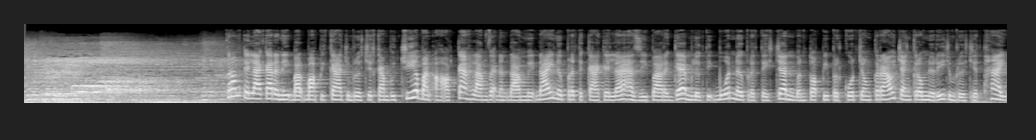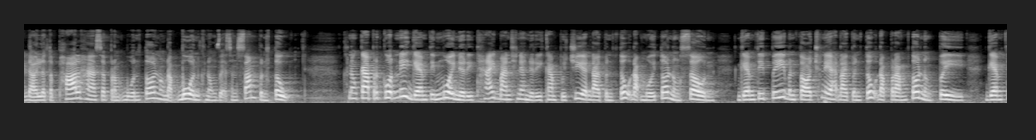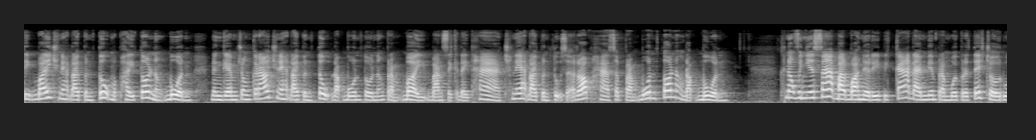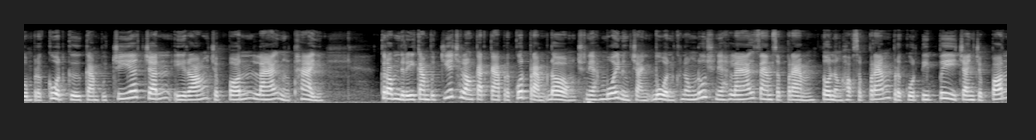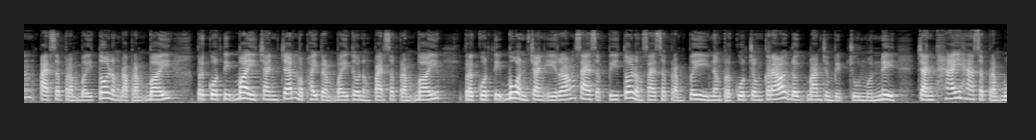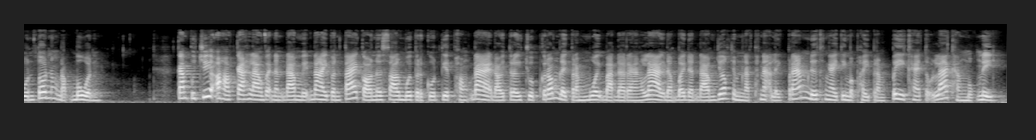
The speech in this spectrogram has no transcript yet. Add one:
ក្រុមកីឡាការិនីបាល់បោះពីការជម្រើសជាតិកម្ពុជាបានអស់ឱកាសឡើងវគ្គដណ្ដើមមេដាយនៅព្រឹត្តិការណ៍កីឡាអាស៊ីប៉ារ៉ាហ្គេមលើកទី4នៅប្រទេសចិនបន្ទាប់ពីប្រកួតចុងក្រោយចាញ់ក្រុមនារីជម្រើសជាតិថៃដោយលទ្ធផល59ទល់នឹង14ក្នុងវគ្គសន្សំពិន្ទុក្នុងការប្រកួតនេះហ្គេមទី1នារីថៃបានឈ្នះនារីកម្ពុជាដោយពិន្ទុ11ទល់នឹង0 ហ្គេមទី2បន្តឈ្នះដោយពិន្ទុ15ទល់នឹង2ហ្គេមទី3ឈ្នះដោយពិន្ទុ20ទល់នឹង4និងហ្គេមចុងក្រោយឈ្នះដោយពិន្ទុ14ទល់នឹង8បានសេចក្តីថាឈ្នះដោយពិន្ទុសរុប59ទល់នឹង14ក្នុងវិញ្ញាសាបាល់បោះនារីពិការដែលមាន6ប្រទេសចូលរួមប្រកួតគឺកម្ពុជា ចិន អ៊ីរ៉ង់ ជប៉ុន ឡាវ និងថៃ ក្រុមនារីកម្ពុជាឆ្លងកាត់ការប្រកួត5ដងឈ្នះ1និងចាញ់4ក្នុងនោះឈ្នះឡាវ35ទល់នឹង65ប្រកួតទី2ចាញ់ជប៉ុន88ទល់នឹង18ប្រកួតទី3ចាញ់ចិន28ទល់នឹង88ប្រកួតទី4ចាញ់អ៊ីរ៉ង់42ទល់នឹង47និងប្រកួតចុងក្រោយដោយបានជម្រាបជូនមុននេះចាញ់ថៃ59ទល់នឹង14 កម្ពុជាអស់ឱកាសឡើងវគ្គដណ្ដើមមេដាយប៉ុន្តែក៏នៅសល់មួយប្រកួតទៀតផងដែរដោយត្រូវជួបក្រុមលេខ6បាត់តារាងឡាវដើម្បីដណ្ដើមយកចំណាត់ថ្នាក់លេខ5នៅថ្ងៃទី27ខែតុលាខាងមុខនេះ។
